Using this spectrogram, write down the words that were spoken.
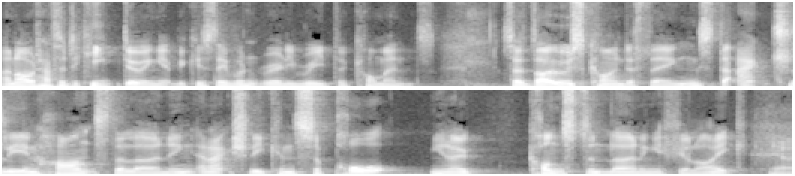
and I would have to keep doing it because they wouldn't really read the comments. So those kind of things that actually enhance the learning and actually can support, you know, constant learning, if you like. Yeah.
